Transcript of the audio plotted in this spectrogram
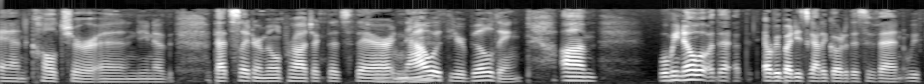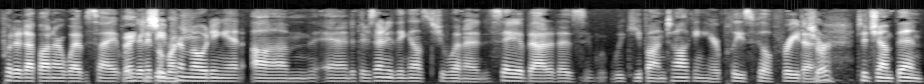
and culture, and you know that Slater Mill project that's there Mm-hmm. now with your building. Um, well, we know that everybody's got to go to this event. We've put it up on our website. We're going to so be much. promoting it. Um, and if there's anything else that you want to say about it as we keep on talking here, please feel free to Sure. to jump in.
